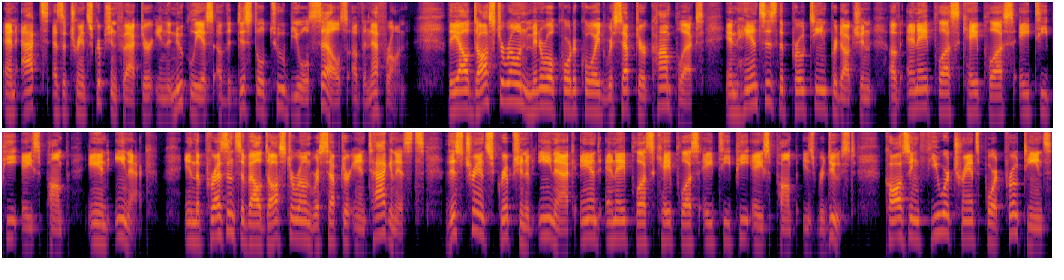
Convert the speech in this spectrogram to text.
and acts as a transcription factor in the nucleus of the distal tubule cells of the nephron. The aldosterone mineralocorticoid receptor complex enhances the protein production of Na plus K plus ATPase pump and ENaC. In the presence of aldosterone receptor antagonists, this transcription of ENaC and Na K ATPase pump is reduced, causing fewer transport proteins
